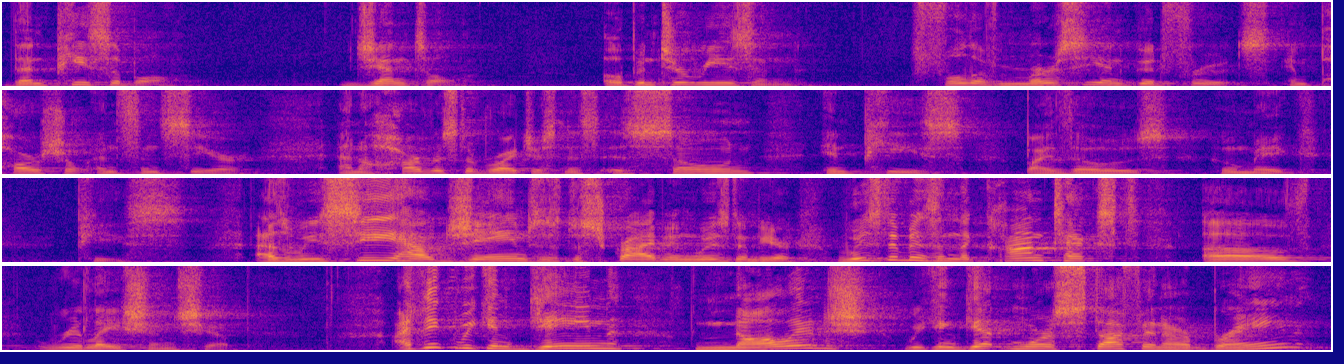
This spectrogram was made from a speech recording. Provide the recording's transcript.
then peaceable, gentle, open to reason, full of mercy and good fruits, impartial and sincere. And a harvest of righteousness is sown in peace by those who make peace. As we see how James is describing wisdom here, wisdom is in the context of relationship. I think we can gain knowledge, we can get more stuff in our brain,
